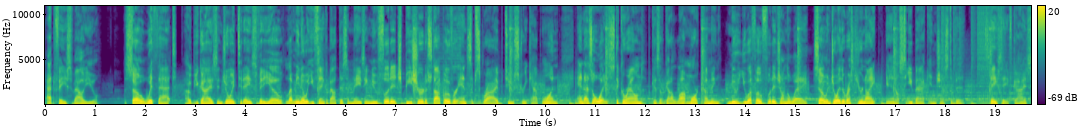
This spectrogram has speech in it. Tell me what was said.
at face value. So, with that, I hope you guys enjoyed today's video. Let me know what you think about this amazing new footage. Be sure to stop over and subscribe to StreetCap1. And as always, stick around because I've got a lot more coming, new UFO footage on the way. So, enjoy the rest of your night, and I'll see you back in just a bit. Stay safe, guys.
